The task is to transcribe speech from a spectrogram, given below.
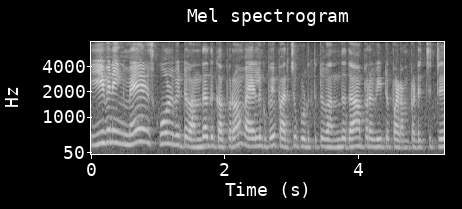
ஈவினிங்குமே ஸ்கூல் விட்டு வந்ததுக்கப்புறம் வயலுக்கு போய் பறித்து கொடுத்துட்டு வந்து தான் அப்புறம் வீட்டு படம் படிச்சுட்டு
